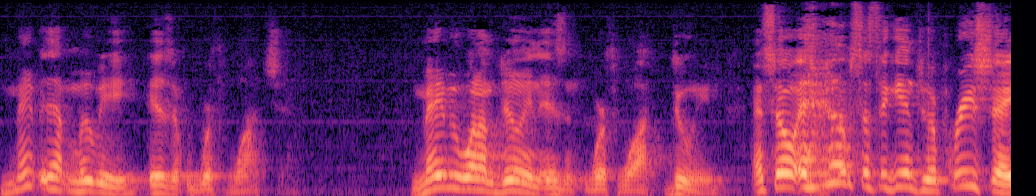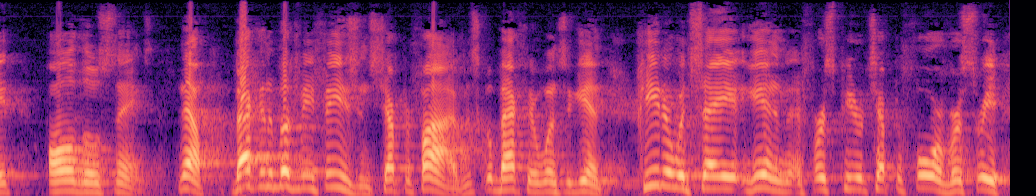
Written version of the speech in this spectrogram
Maybe that movie isn't worth watching. Maybe what I'm doing isn't worth doing. And so it helps us again to appreciate all those things. Now, back in the book of Ephesians, chapter 5, let's go back there once again. Peter would say again in 1 Peter chapter 4, verse 3,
